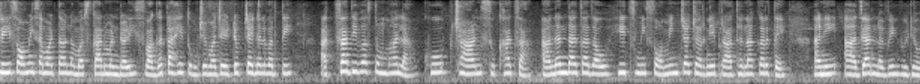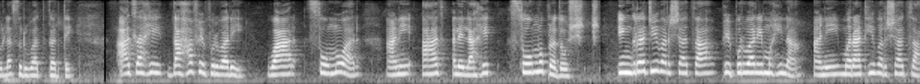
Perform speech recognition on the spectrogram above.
श्री स्वामी समर्थ नमस्कार मंडळी स्वागत आहे तुमचे माझ्या यूट्यूब चॅनलवरती आजचा दिवस तुम्हाला खूप छान सुखाचा आनंदाचा जाऊ हीच मी स्वामींच्या चरणी प्रार्थना करते आणि आज या नवीन व्हिडिओला सुरुवात करते. आज आहे दहा फेब्रुवारी वार सोमवार आणि आज आलेला आहे सोमप्रदोष इंग्रजी वर्षाचा फेब्रुवारी महिना आणि मराठी वर्षाचा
